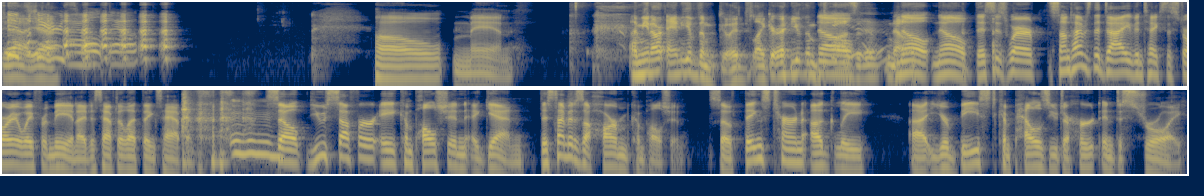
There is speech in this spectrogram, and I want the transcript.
yeah, yeah. Chair's fault now. Oh man. I mean, are any of them good? Like, are any of them No. positive? No. no, no. This is where sometimes the die even takes the story away from me, and I just have to let things happen. Mhm. So you suffer a compulsion again. This time it is a harm compulsion. So things turn ugly. Uh, your beast compels you to hurt and destroy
